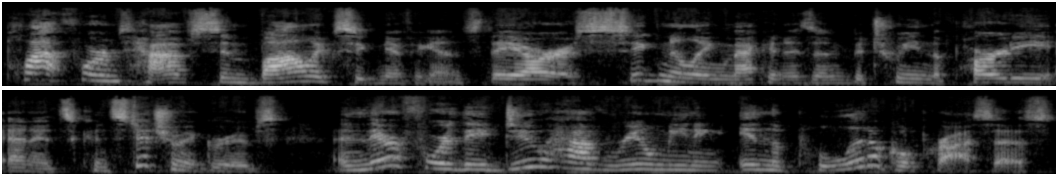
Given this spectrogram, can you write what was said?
platforms have symbolic significance. They are a signaling mechanism between the party and its constituent groups and therefore they do have real meaning in the political process,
